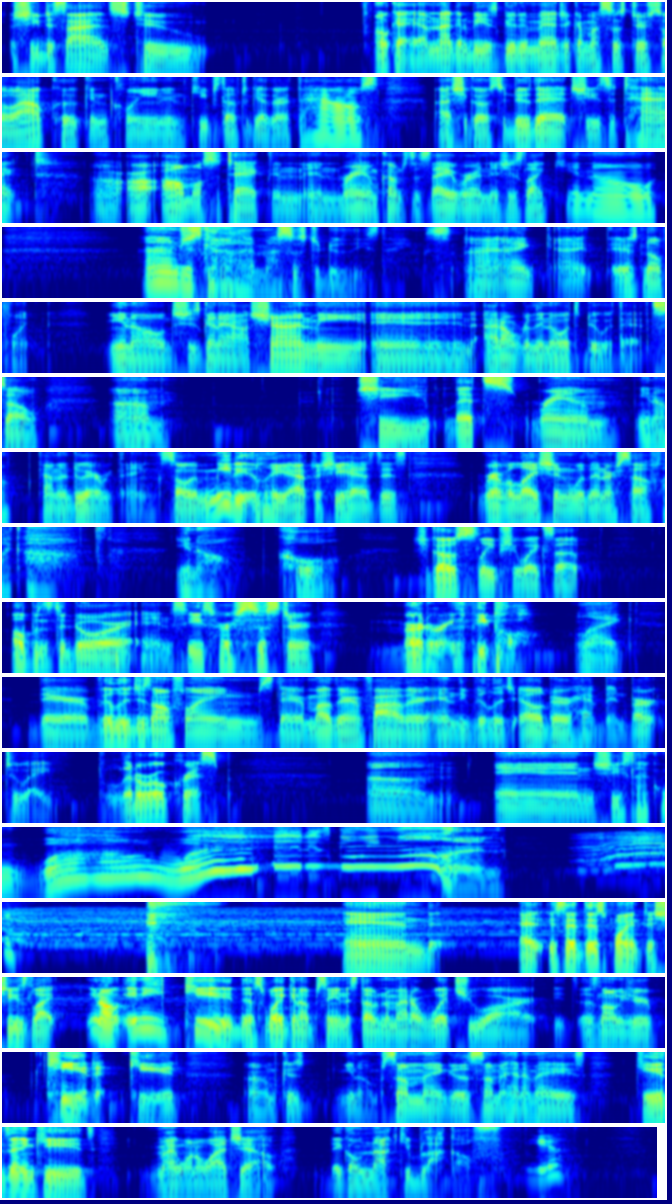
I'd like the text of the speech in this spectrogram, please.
She decides to, okay, I'm not gonna be as good at magic as my sister, so I'll cook and clean and keep stuff together at the house. Uh, she goes to do that. She's attacked, or, or almost attacked, and and Ram comes to save her, and then she's like, you know, I'm just gonna let my sister do these things. I, I, I there's no point. You know, she's gonna outshine me, and I don't really know what to do with that. So, um, she lets Ram, you know, kind of do everything. So immediately after she has this revelation within herself, like, oh, you know, cool. She goes to sleep. She wakes up, opens the door, and sees her sister murdering people. Like their village is on flames. Their mother and father and the village elder have been burnt to a literal crisp. Um, and she's like, "Whoa, what is going on?" and it's at this point that she's like, you know, any kid that's waking up seeing this stuff, no matter what you are, as long as you're kid, kid, um, because you know some mangas, some animes, kids ain't kids. You might want to watch out. They gonna knock your block off. Yeah.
